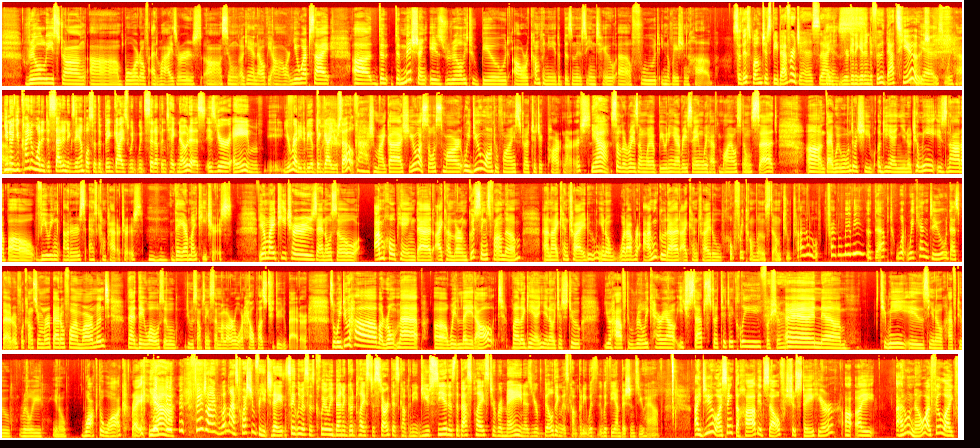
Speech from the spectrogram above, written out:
really strong uh, board of advisors. Uh, soon again, that will be on our new website. Uh, the the mission is really to build our company, the business, into a food innovation hub. So this won't just be beverages. Uh, Yes. You're going to get into food. That's huge. Yes, we have. You know, you kind of wanted to set an example so the big guys would, would sit up and take notice. Is your aim, you're ready to be a big guy yourself? Gosh, my gosh, you are so smart. We do want to find strategic partners. Yeah. So the reason we're building everything, we have milestones set um, that we want to achieve. Again, you know, to me, is not about viewing others as competitors. They are my teachers. They are my teachers, and also I'm hoping that I can learn good things from them, and I can try to, you know, whatever I'm good at, I can try to hopefully convince them to try to try to maybe adapt what we can do that's better for consumer, better for environment, that they will also do something similar or help us to do better. So we do have a roadmap uh, we laid out, but again, you know, just to you have to really carry out each step strategically For sure. and um, to me is you know have to really you know walk the walk right Yeah. So, Angela, I have one last question for you today. St. Louis has clearly been a good place to start this company. Do you see it as the best place to remain as you're building this company with, with the ambitions you have? I do. I think the hub itself should stay here. Uh, I I don't know. I feel like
